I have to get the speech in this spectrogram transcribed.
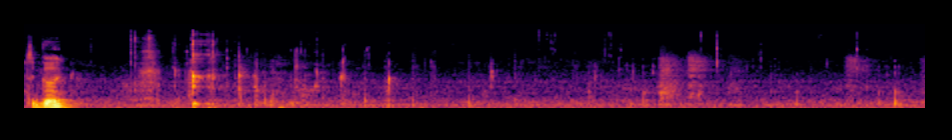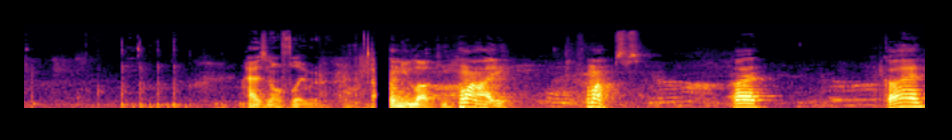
It's good. Has no flavor. When you lucky. Come on, Hidey. Come on. Go ahead. Go ahead.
